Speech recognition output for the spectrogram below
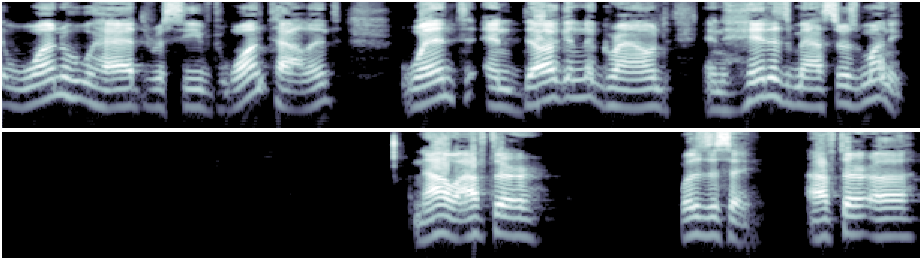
one who had received one talent went and dug in the ground and hid his master's money. Now, after, what does it say? After a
